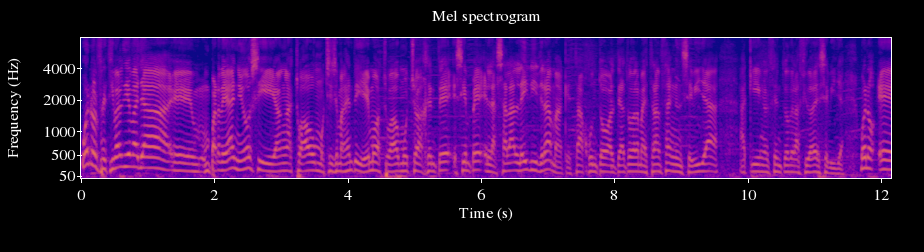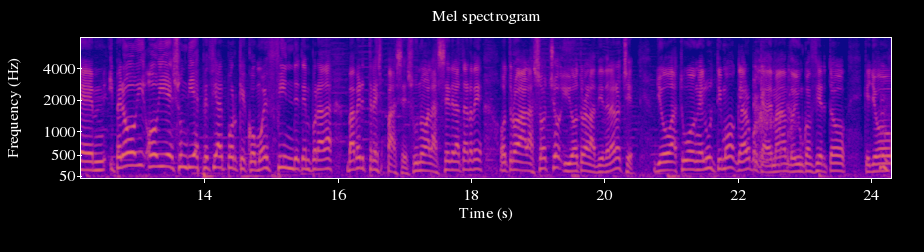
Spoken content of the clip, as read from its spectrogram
Bueno, el festival lleva ya eh, un par de años y han actuado muchísima gente y hemos actuado mucha gente siempre en la sala Lady Drama, que está junto al Teatro de la Maestranza en, Sevilla, aquí en el centro de la ciudad de Sevilla. Bueno, eh, pero hoy, hoy es un día especial porque como es fin de temporada va a haber tres pases, uno a las 6 de la tarde, otro a las 8 y otro a las 10 de la noche. Yo actúo en el último, claro, porque además doy un concierto que yo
